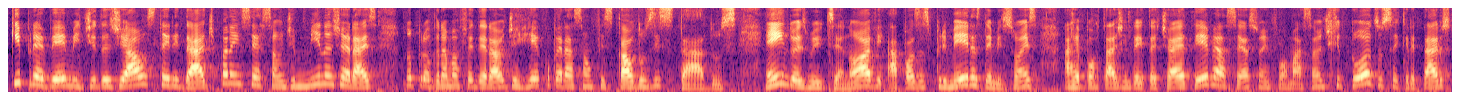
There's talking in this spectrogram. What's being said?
que prevê medidas de austeridade para a inserção de Minas Gerais no Programa Federal de Recuperação Fiscal dos Estados. Em 2019, após as primeiras demissões, a reportagem da Itatiaia teve acesso à informação de que todos os secretários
